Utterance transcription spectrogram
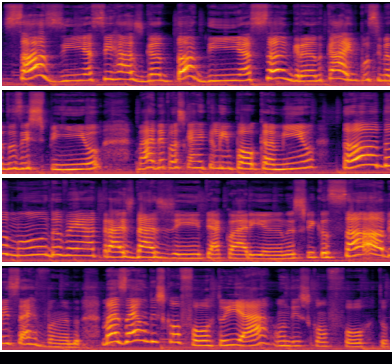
Sozinha, se rasgando todinha, sangrando, caindo por cima dos espinhos. Mas depois que a gente limpou o caminho, Todo mundo vem atrás da gente, aquarianos, fico só observando. Mas é um desconforto e há um desconforto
